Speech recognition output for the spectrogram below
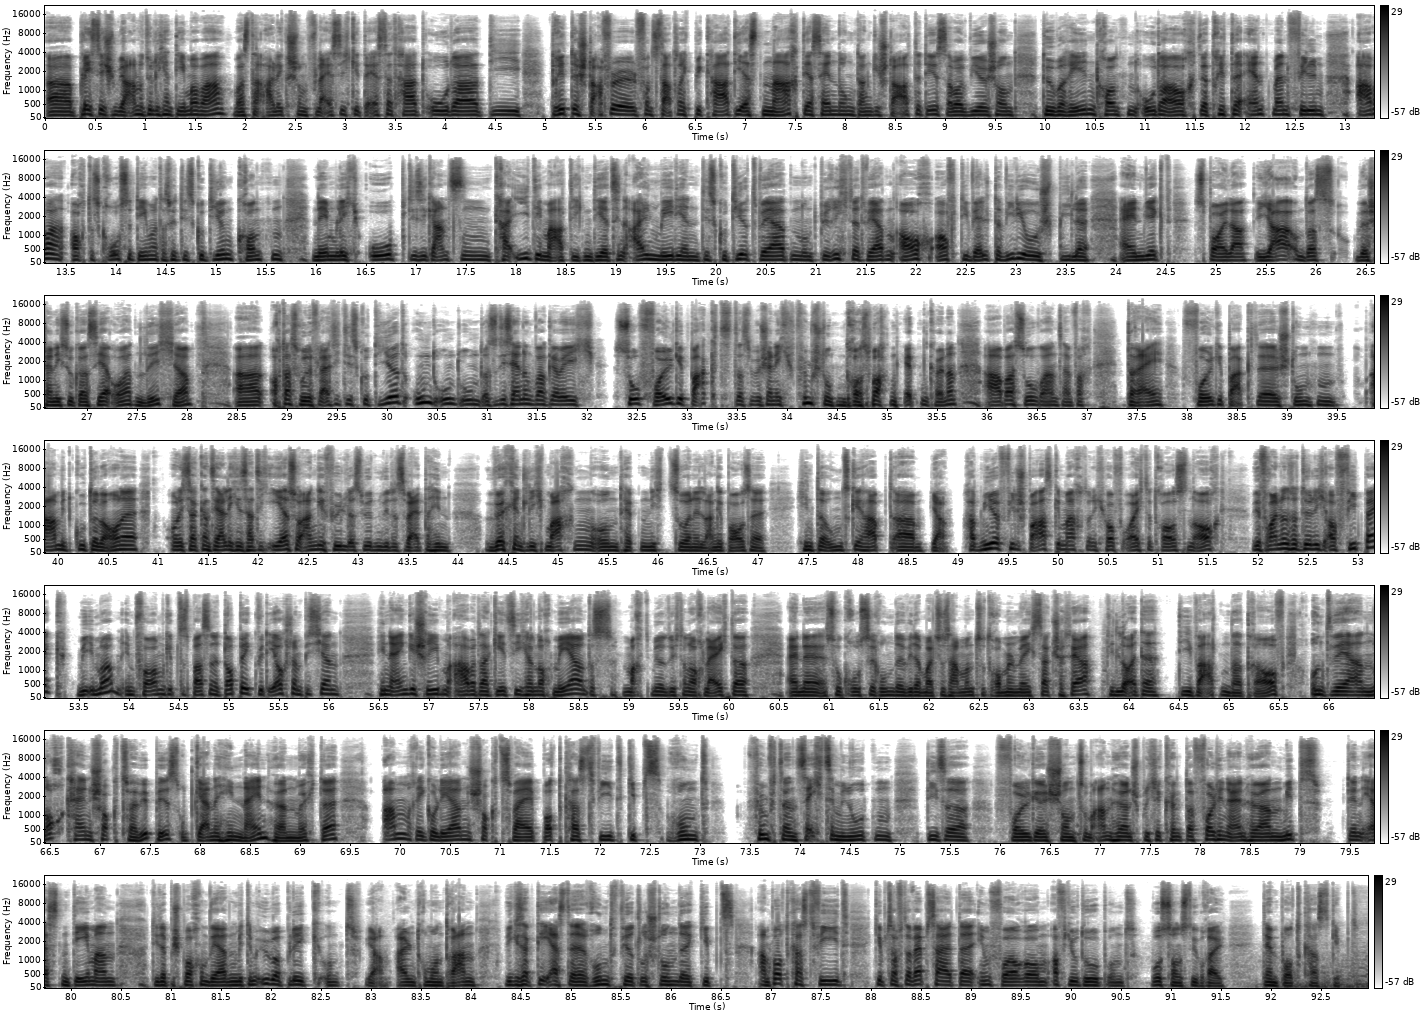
äh, PlayStation VR natürlich ein Thema war, was der Alex schon fleißig getestet hat oder die dritte Staffel von Star Trek Picard, die erst nach der Sendung dann gestartet ist, aber wir schon darüber reden konnten oder auch der dritte Ant-Man-Film, aber auch das große Thema, das wir diskutieren konnten, nämlich ob diese ganzen KI-Thematiken, die jetzt in allen Medien diskutiert werden und berichtet werden, auch auf die Welt der Videospiele einwirkt. Spoiler, ja, und das wahrscheinlich sogar sehr ordentlich, ja. Äh, auch das wurde fleißig diskutiert und, und, und. Also die Sendung war, glaube ich, so voll gepackt, dass wir wahrscheinlich fünf Stunden draus machen hätten können. Aber so waren es einfach drei vollgepackte Stunden A mit guter Laune. Und ich sage ganz ehrlich, es hat sich eher so angefühlt, als würden wir das weiterhin wöchentlich machen und hätten nicht so eine lange Pause hinter uns gehabt. Ähm, ja, hat mir viel Spaß gemacht und ich hoffe euch da draußen auch. Wir freuen uns natürlich auf Feedback, wie immer. Im Forum gibt es passende Topic, wird eh auch schon ein bisschen hineingeschrieben, aber da geht sicher noch mehr und das macht mir natürlich dann auch leichter, eine so große Runde wieder mal zusammenzutrommeln, wenn ich sage, ja, die Leute, die warten da drauf. Und wer noch kein Shock 2 VIP ist und gerne hineinhören möchte, am regulären Shock 2 Podcast Feed gibt's rund 15, 16 Minuten dieser Folge schon zum Anhören. Sprich, ihr könnt da voll hineinhören mit den ersten Themen, die da besprochen werden, mit dem Überblick und ja, allen drum und dran. Wie gesagt, die erste Rundviertelstunde gibt's am Podcast-Feed, gibt's auf der Webseite, im Forum, auf YouTube und wo es sonst überall den Podcast gibt.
